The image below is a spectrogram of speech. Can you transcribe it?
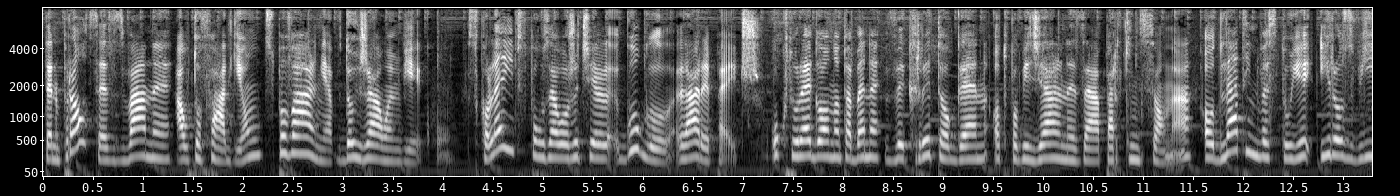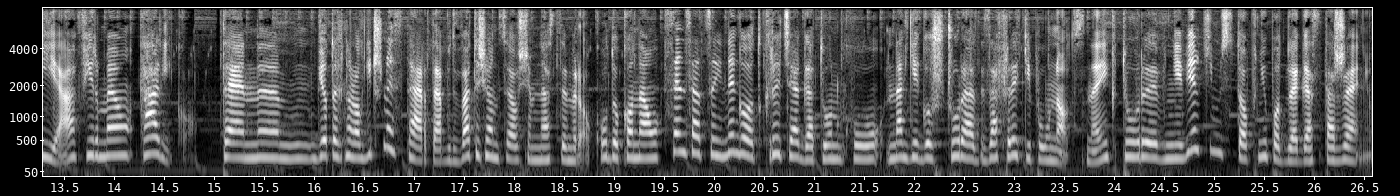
Ten proces, zwany autofagią, spowalnia w dojrzałym wieku. Z kolei współzałożyciel Google, Larry Page, u którego notabene wykryto gen odpowiedzialny za Parkinsona, od lat inwestuje i rozwija firmę Calico. Ten biotechnologiczny startup w 2018 roku dokonał sensacyjnego odkrycia gatunku nagiego szczura z Afryki Północnej, który w niewielkim stopniu podlega starzeniu.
